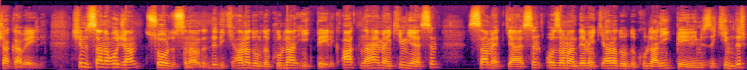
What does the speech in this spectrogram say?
Çaka Beyli. Şimdi sana hocan sordu sınavda. Dedi ki Anadolu'da kurulan ilk beylik. Aklına hemen kim gelsin? Samet gelsin. O zaman demek ki Anadolu'da kurulan ilk beyliğimiz de kimdir?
